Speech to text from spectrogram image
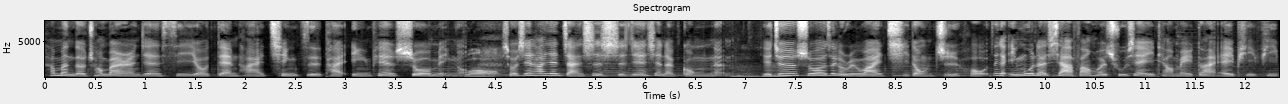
他们的创办人兼 CEO Dan 他还亲自拍影片说明哦。哇哦！首先他先展示时间线的功能，嗯、也就是说这个 Rewind 启动之后，那个荧幕的下方会出现一条每段 APP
